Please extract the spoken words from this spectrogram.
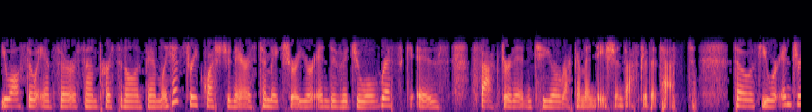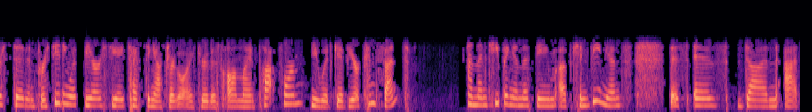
You also answer some personal and family history questionnaires to make sure your individual risk is factored into your recommendations after the test. So if you were interested in proceeding with BRCA testing after going through this online platform, you would give your consent and then keeping in the theme of convenience, this is done at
